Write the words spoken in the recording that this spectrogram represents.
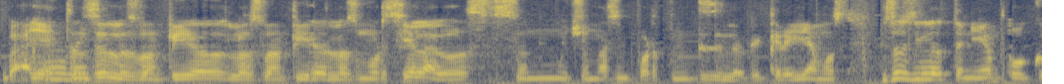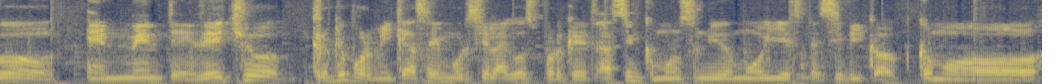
Vaya, ¿Cómo entonces ves? los vampiros, los vampiros, los murciélagos son mucho más importantes de lo que creíamos. Eso sí lo tenía un poco en mente. De hecho, creo que por mi casa hay murciélagos porque hacen como un sonido muy específico, como...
